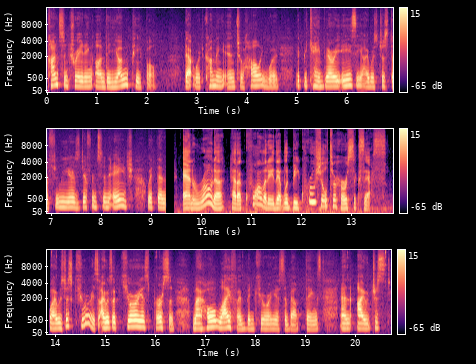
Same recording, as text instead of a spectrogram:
concentrating on the young people that were coming into Hollywood, it became very easy. I was just a few years difference in age with them. And Rona had a quality that would be crucial to her success. I was just curious. I was a curious person. My whole life I've been curious about things. And I just,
